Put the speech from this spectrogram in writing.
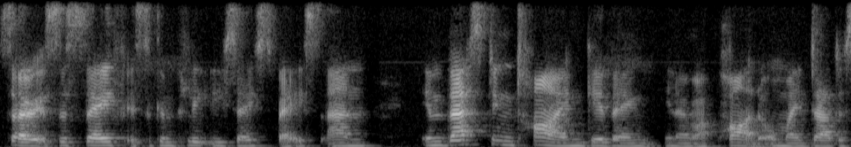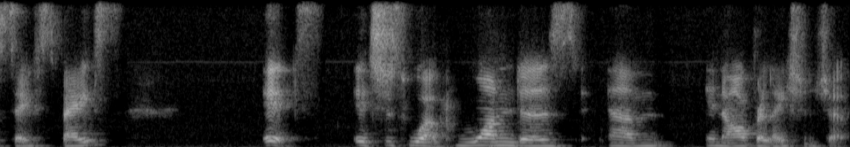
So it's a safe, it's a completely safe space. And investing time, giving you know my partner or my dad a safe space, it's it's just worked wonders um, in our relationship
